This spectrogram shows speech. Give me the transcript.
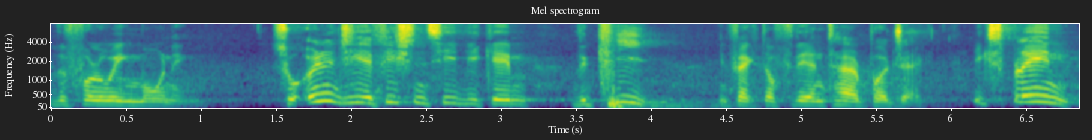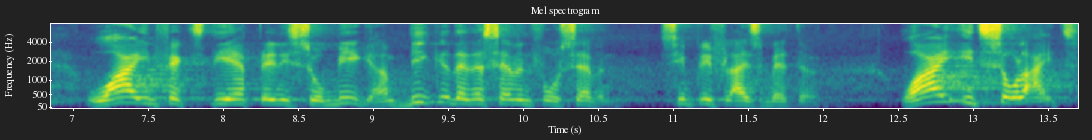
the following morning. So energy efficiency became the key, in fact, of the entire project. Explain why, in fact, the airplane is so big, huh? bigger than a 747, simply flies better. Why it's so light.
